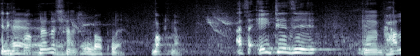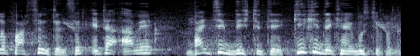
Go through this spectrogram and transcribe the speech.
এটা কি হ্যাঁ, বকনা না হ্যাঁ, বকনা। বকনা। আচ্ছা এইটা যে ভালো পার্সেন্টেজের এটা আমি বাহ্যিক দৃষ্টিতে কি কি দেখে আমি বুঝতে পারি?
